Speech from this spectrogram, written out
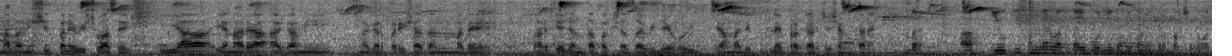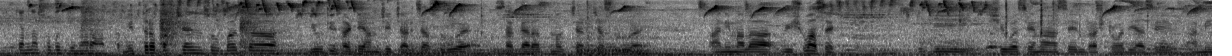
मला निश्चितपणे विश्वास आहे की या येणाऱ्या आगामी नगर परिषदांमध्ये भारतीय जनता पक्षाचा विजय होईल यामध्ये कुठल्याही प्रकारची शंका नाही. बरं. युती संदर्भात काही बोलणी झाली का मित्र पक्षासोबत? त्यांना सोबत घेणार आहात का? मित्र पक्षांसोबत अ, युतीसाठी आमची चर्चा सुरू आहे. सकारात्मक चर्चा सुरू आहे. आणि मला विश्वास आहे की शिवसेना असेल राष्ट्रवादी असेल आम्ही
